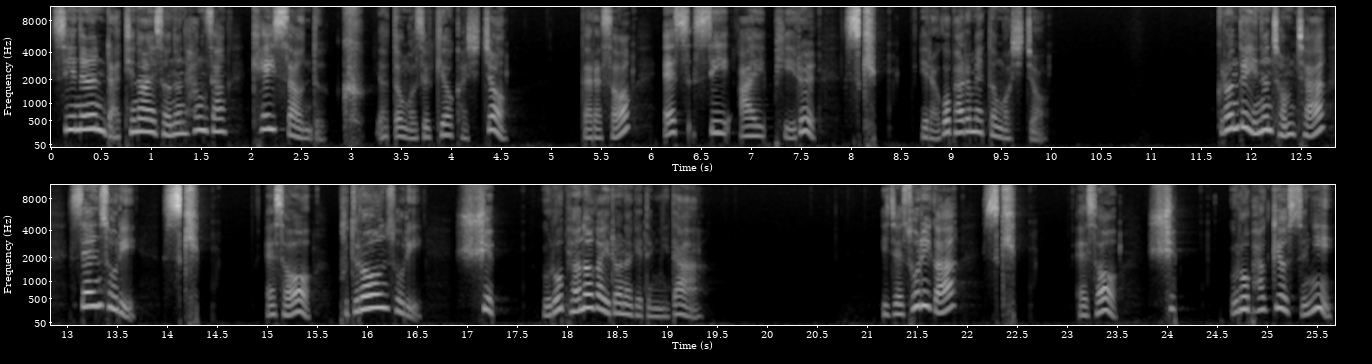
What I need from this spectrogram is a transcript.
C는 라틴어에서는 항상 K 사운드, 크였던 것을 기억하시죠? 따라서 SCIP를 skip이라고 발음했던 것이죠. 그런데 이는 점차 센 소리 skip에서 부드러운 소리 ship으로 변화가 일어나게 됩니다. 이제 소리가 skip에서 ship 으로 바뀌었으니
